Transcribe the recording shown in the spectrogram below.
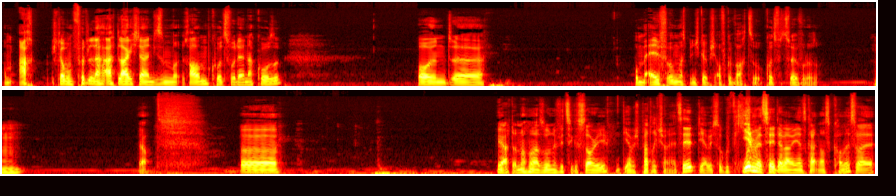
um acht, ich glaube um Viertel nach acht lag ich da in diesem Raum, kurz vor der Narkose. Und äh, um elf irgendwas bin ich, glaube ich, aufgewacht, so kurz vor zwölf oder so. Hm. Ja. Äh, ja, dann nochmal so eine witzige Story. Die habe ich Patrick schon erzählt. Die habe ich so gut wie jedem erzählt, der bei mir ins Krankenhaus gekommen ist, weil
